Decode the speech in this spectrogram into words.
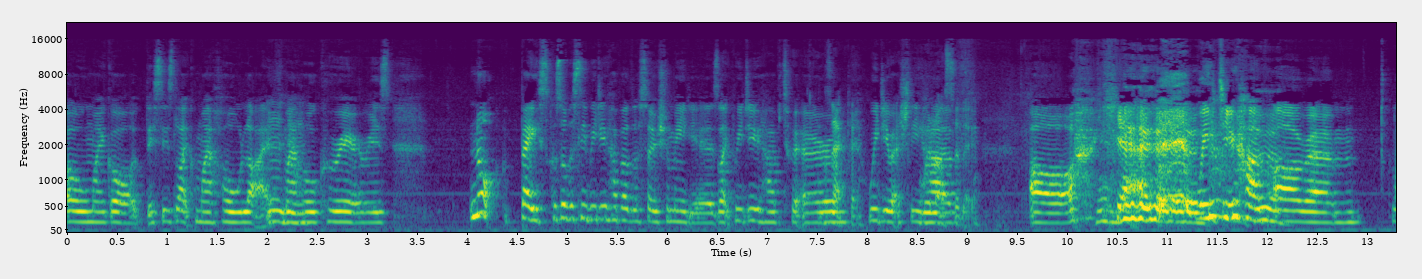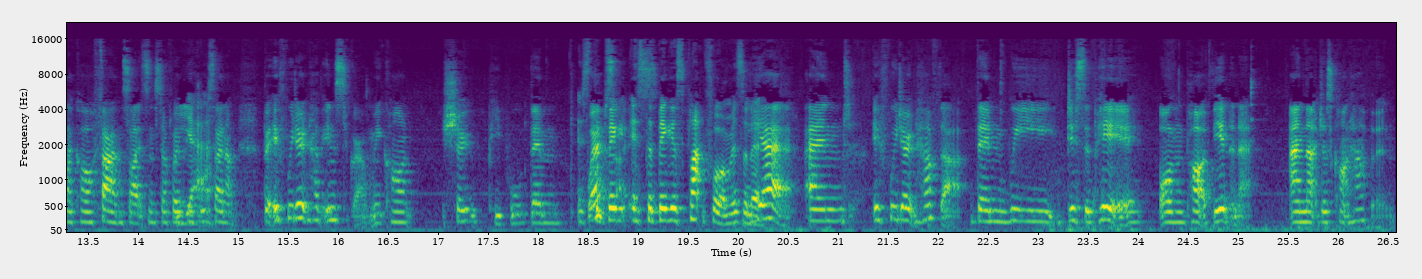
oh my god, this is like my whole life, Mm-hmm. my whole career is not based because obviously we do have other social medias, like we do have Twitter, Exactly. we do actually We're have our yeah, we do have our um like our fan sites and stuff where Yeah. people sign up. But if we don't have Instagram, we can't show people them It's websites. the big. It's the biggest platform, isn't it? Yeah, and if we don't have that, then we disappear on part of the internet, and that just can't happen.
